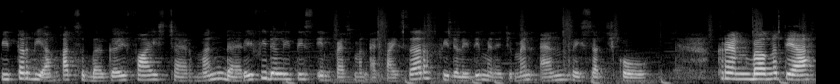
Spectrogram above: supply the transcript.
Peter diangkat sebagai Vice Chairman dari Fidelity's Investment Advisor, Fidelity Management and Research Co. Keren banget ya,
